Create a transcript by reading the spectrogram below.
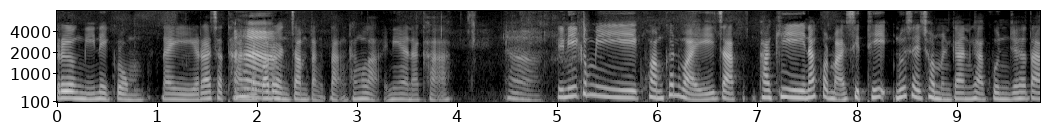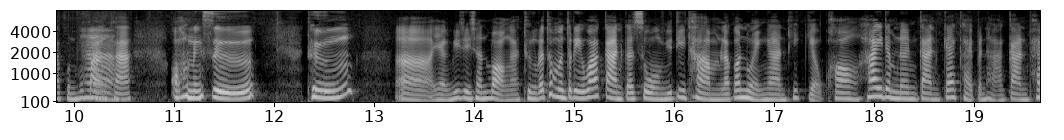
เรื่องนี้ในกรมในราชทัณฑ์อ่าแล้วก็เรือนจำต่างๆ ทั้งหลายเนี่ยนะคะค่ะทีนี้ก็มีความเคลื่อนไหวจากภาคีนักกฎหมายสิทธิมนุษยชนเหมือนกันค่ะ คุณเจษตาคุณผู้ฟังค่ะคะออกหนังสือถึง ออย่างที่ดิฉันบอกอะถึงรัฐมนตรีว่าการกระทรวงยุติธรรม แล้วก็หน่วยงานที่เกี่ยวข้องให้ดำเนินการแก้ไขปัญหาการแพร่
